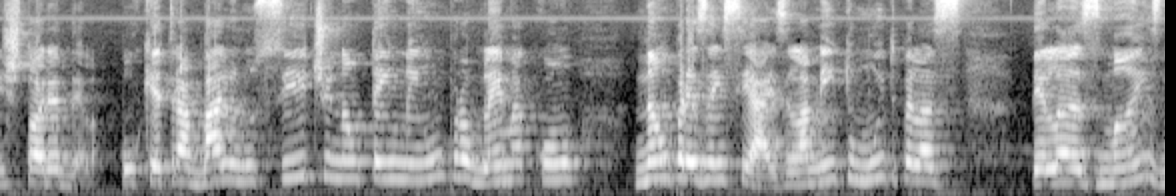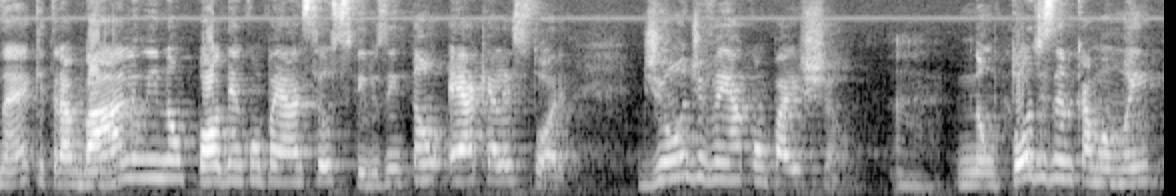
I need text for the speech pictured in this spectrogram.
história dela. Porque trabalho no sítio e não tenho nenhum problema com não presenciais. Lamento muito pelas, pelas mães, né, que trabalham uhum. e não podem acompanhar seus filhos. Então é aquela história. De onde vem a compaixão? Uhum. Não estou dizendo que a mamãe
